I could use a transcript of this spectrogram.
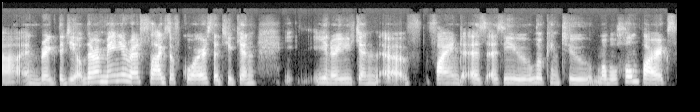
uh, and break the deal. There are many red flags, of course, that you can, you know, you can uh, find as as you look into mobile home parks.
